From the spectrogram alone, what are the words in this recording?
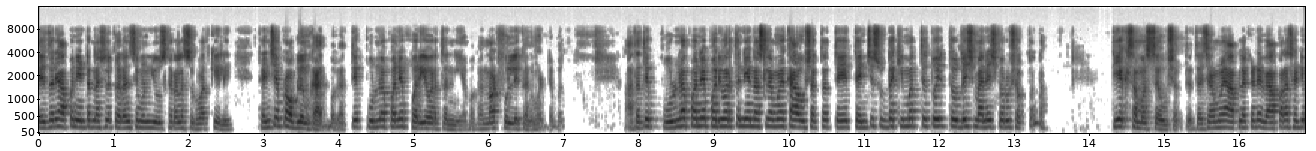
ते जरी आपण इंटरनॅशनल करन्सी म्हणून युज करायला सुरुवात केली त्यांचे प्रॉब्लेम काय आहेत बघा? ते पूर्णपणे परिवर्तनीय बघा नॉट फुल्ली कन्व्हर्टेबल आता ते पूर्णपणे परिवर्तनीय नसल्यामुळे काय होऊ शकतं? ते त्यांची सुद्धा किंमत ते तो तो देश मॅनेज करू शकतो ना? ती एक समस्या होऊ शकते. त्याच्यामुळे आपल्याकडे व्यापारासाठी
